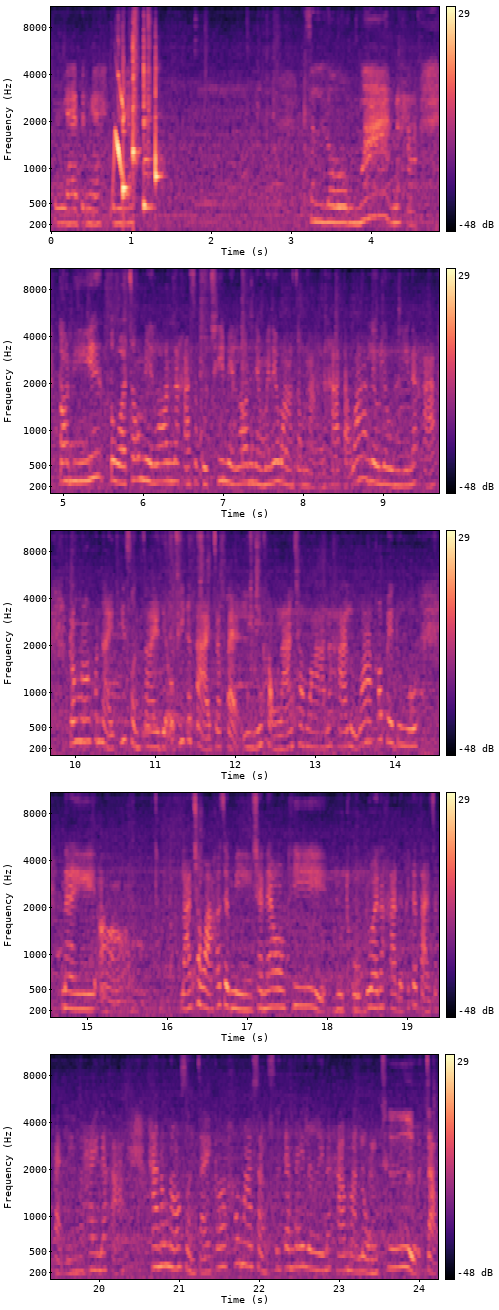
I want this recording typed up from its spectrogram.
เป็นไง เป็นไง เป็นไงสโลว์มากนะคะ ตอนนี้ตัวเจ้าเมลอนนะคะสกุชชี่เมลอนยังไม่ได้วางจำหน่ายนะคะ แต่ว่าเร็วๆนี้นะคะ น้องๆคนไหนที่สนใจเดี๋ยวพี่กระต่ายจะแปะลิงก์ของร้านชวานะคะ หรือว่าเข้าไปดูใน ร้านชวาเขาจะมีช anel ที่ YouTube ด้วยนะคะ เดี๋ยวพี่กระต่ายจะแปะลิงก์มาให้นะคะ ถ้าน้องๆสนใจก็เข้ามาสั่งซื้อกันได้เลยนะคะ มาลงชื่อจับ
